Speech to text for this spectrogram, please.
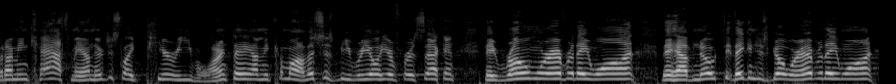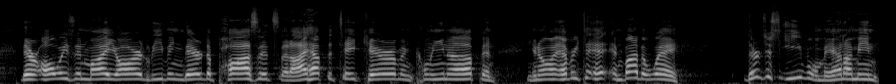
But I mean, cats, man, they're just like pure evil, aren't they? I mean, come on, let's just be real here for a second. They roam wherever they want. They have no, t- they can just go wherever they want. They're always in my yard, leaving their deposits that I have to take care of and clean up. And you know, every t- and by the way, they're just evil, man. I mean,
